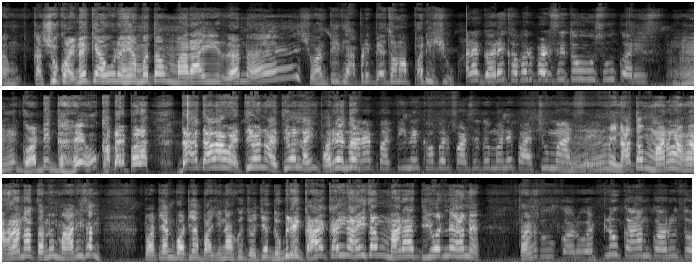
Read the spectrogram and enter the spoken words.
કશું કોઈને કેવું નહીં અમે તો મારા ઈ રન શાંતિથી આપણે બે જણા ફરીશું. મારા ઘરે ખબર પડશે તો હું શું કરીશ? હમ ગોડી ઘરે હું ખબર પડે? દા દાડા હોય થયો ને થયો લઈને ફરે મારા પતિને ખબર પડશે તો મને પાછું મારશે. ના તો મારા હારાના તમે મારી છે ને ટોટિયાન બોટિયા ભાજી નાખું જોજે દુબળી કાય કઈ નાખી છે મારા દિયોર ને તણ શું કરું? એટલું કામ કરું તો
